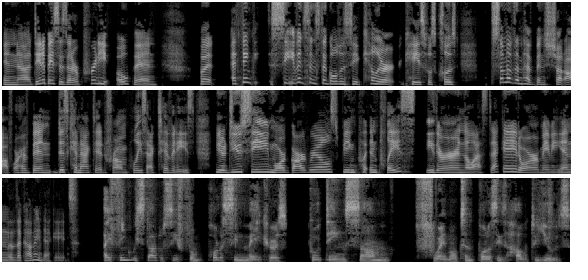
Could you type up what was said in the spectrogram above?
in uh, databases that are pretty open. But I think, see, even since the Golden State Killer case was closed, some of them have been shut off or have been disconnected from police activities. You know, do you see more guardrails being put in place either in the last decade or maybe in the coming decades? I think we start to see from policymakers putting some frameworks and policies how to use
